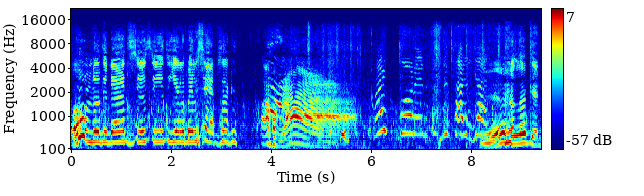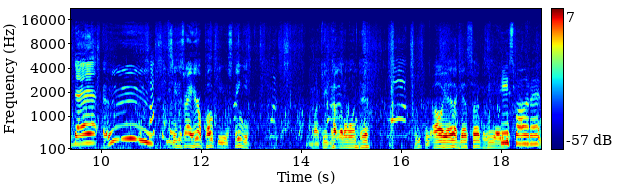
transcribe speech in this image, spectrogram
Oh, look at that, sissy. It's a yellow belly sapsucker. All ah. right. I want it. This time again. Yeah, look at that. Ooh. See this right here will poke you, it'll sting you. You want to keep that little one too? He's pretty- oh yeah, I guess so, because he ate He it. swallowed it.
